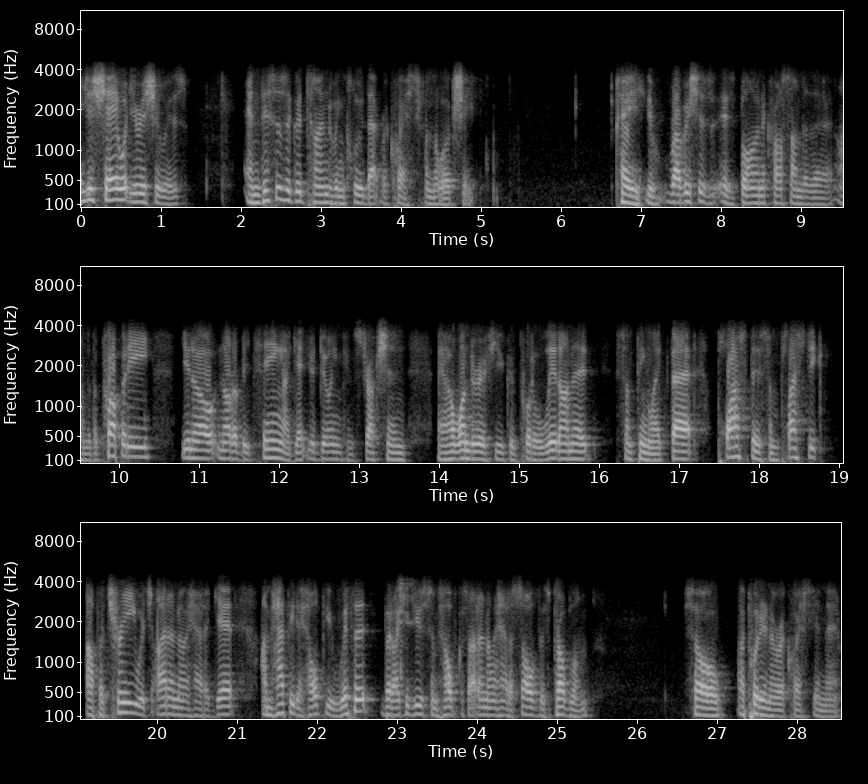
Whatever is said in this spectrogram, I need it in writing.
And just share what your issue is, and this is a good time to include that request from the worksheet. Hey, the rubbish is, is blowing across under the under the property. You know, not a big thing. I get you're doing construction, and I wonder if you could put a lid on it something like that. Plus, there's some plastic up a tree, which I don't know how to get. I'm happy to help you with it, but I could use some help because I don't know how to solve this problem. So I put in a request in there.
